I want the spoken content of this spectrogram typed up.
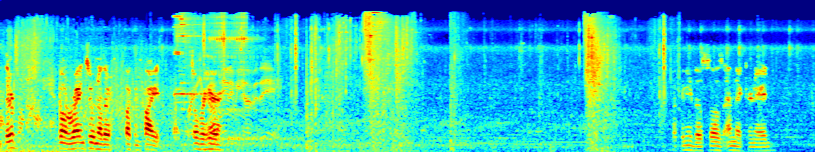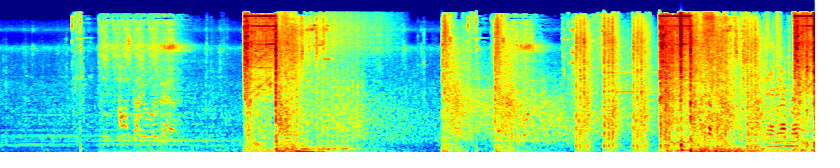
Dude, they're going right into another fucking fight. It's over here. Fucking need those cells and that grenade. Damn it, I missed.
